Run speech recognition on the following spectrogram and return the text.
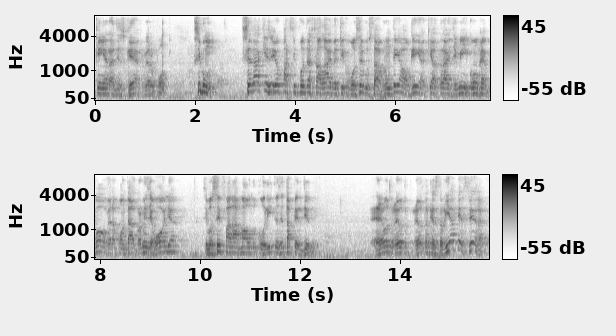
quem ela diz que é? Primeiro ponto. Segundo, será que eu participando dessa live aqui com você, Gustavo, não tem alguém aqui atrás de mim com um revólver apontado para mim e dizer, olha, se você falar mal do Corinthians, você está perdido? É, outro, é, outro, é outra questão. E a terceira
